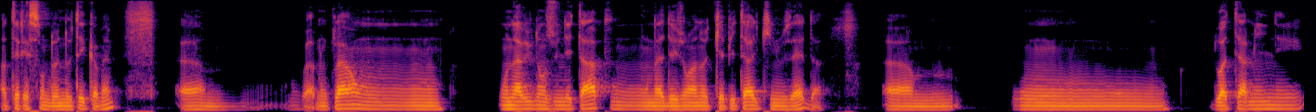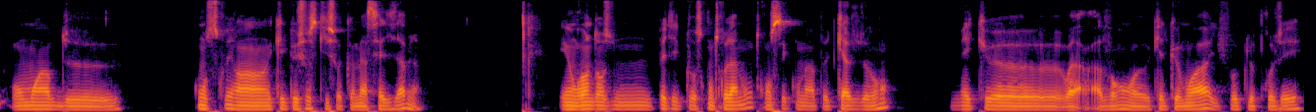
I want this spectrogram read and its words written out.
intéressant de le noter quand même. Euh, voilà. Donc là, on, arrive dans une étape où on a des gens à notre capital qui nous aident. Euh, on doit terminer au moins de construire quelque chose qui soit commercialisable. Et on rentre dans une petite course contre la montre. On sait qu'on a un peu de cash devant, mais que euh, voilà, avant euh, quelques mois, il faut que le projet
